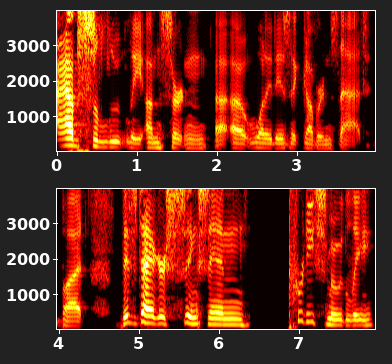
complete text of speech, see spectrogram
absolutely uncertain uh, uh, what it is that governs that. But this dagger sinks in pretty smoothly,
